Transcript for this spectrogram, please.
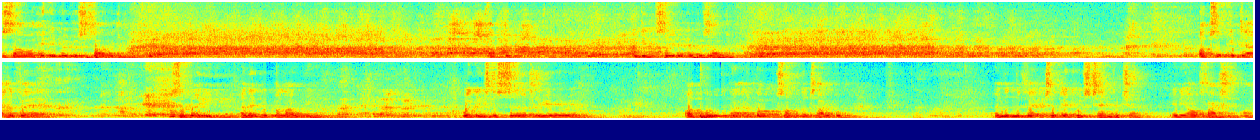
So I hit him with a spade. Fuck him. He didn't see that episode. I took him down the vet. So me and Edward Moloney went into the surgery area. I poured him out of the box onto the table. And then the vet took Edward's temperature in the old-fashioned way.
